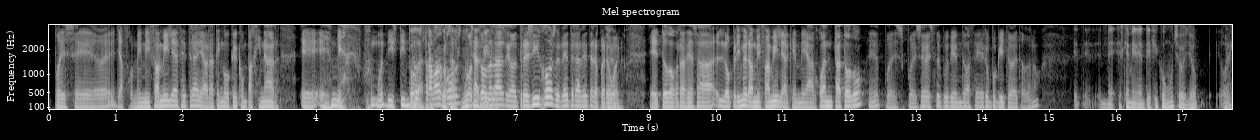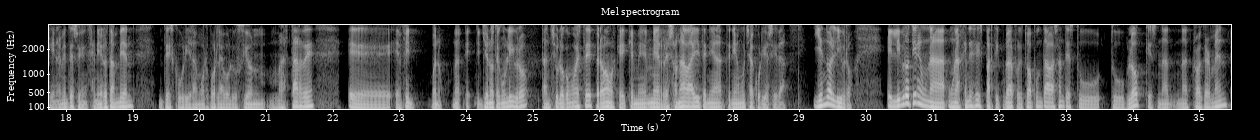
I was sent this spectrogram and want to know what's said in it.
pues eh, ya formé mi familia, etcétera, y ahora tengo que compaginar distintos trabajos con todas las, digo, tres hijos, etcétera, etcétera. Pero bueno, todo gracias a lo primero a mi familia que me aguanta todo, pues pues estoy pudiendo hacer un poquito de todo, ¿no? Es que me identifico mucho. Yo originalmente soy ingeniero también, descubrí el amor por la evolución más tarde. Eh, en fin, bueno, eh, yo no tengo un libro tan chulo como este, pero vamos, que, me, resonaba y tenía, mucha curiosidad. Yendo al libro, el libro tiene una, génesis particular, porque tú apuntabas antes tu, blog, que es Nutcracker Man,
